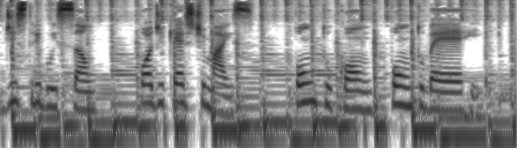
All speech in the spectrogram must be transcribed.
Distribuição podcastmais.com.br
